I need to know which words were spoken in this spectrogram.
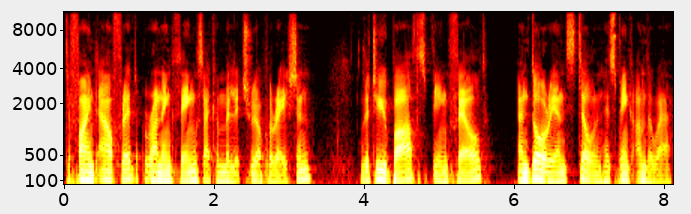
to find Alfred running things like a military operation, the two baths being filled, and Dorian still in his pink underwear.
